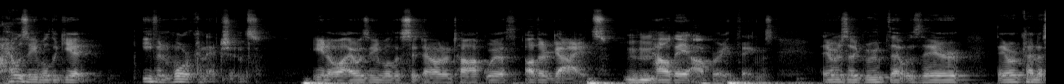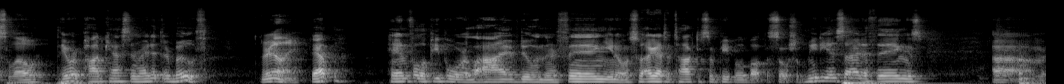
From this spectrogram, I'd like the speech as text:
i was able to get even more connections you know, I was able to sit down and talk with other guides, how they operate things. There was a group that was there. They were kind of slow. They were podcasting right at their booth. Really? Yep. Handful of people were live doing their thing, you know, so I got to talk to some people about the social media side of things. Um,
